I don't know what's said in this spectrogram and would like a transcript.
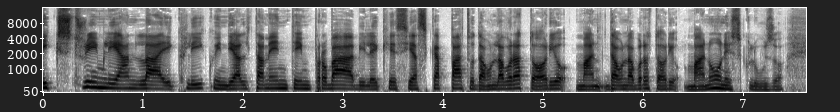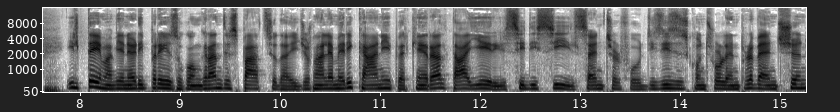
Extremely unlikely, quindi altamente improbabile che sia scappato da un laboratorio, ma, da un laboratorio, ma non escluso. Il tema viene ripreso con grande spazio dai giornali americani perché in realtà ieri il CDC, il Center for Diseases Control and Prevention,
